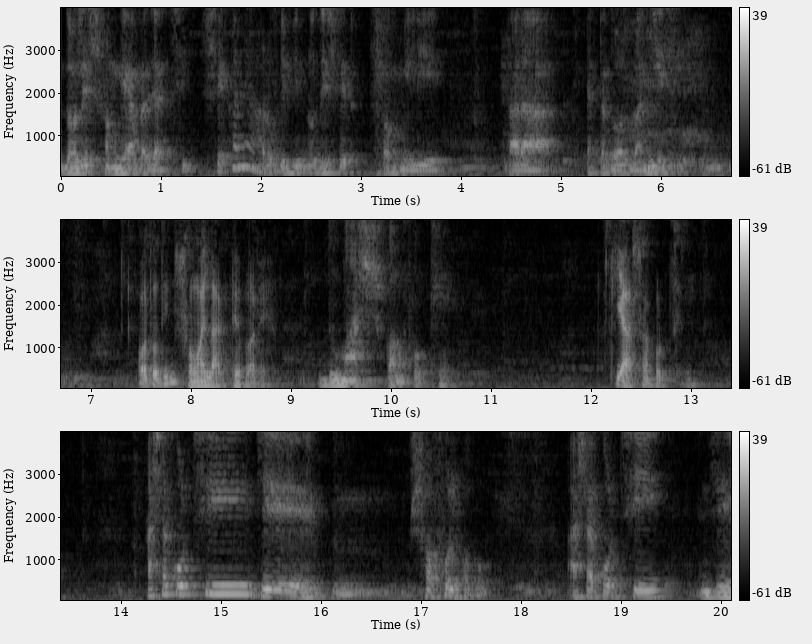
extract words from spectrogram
দলের সঙ্গে আমরা যাচ্ছি সেখানে আরও বিভিন্ন দেশের সব মিলিয়ে তারা একটা দল বানিয়েছে। কতদিন সময় লাগতে পারে? দু মাস কমপক্ষে। কি আশা করছেন? আশা করছি যে সফল হব। আশা করছি যে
